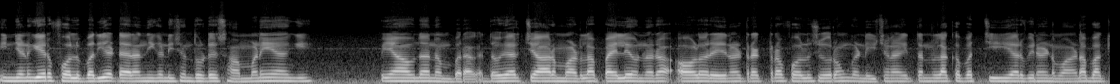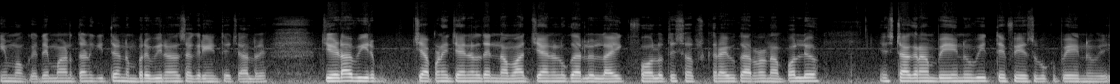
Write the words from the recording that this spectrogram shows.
ਇੰਜਨ ਗੇਅਰ ਫੁੱਲ ਵਧੀਆ ਟਾਇਰਾਂ ਦੀ ਕੰਡੀਸ਼ਨ ਤੁਹਾਡੇ ਸਾਹਮਣੇ ਆਗੀ ਪੰਜਾਬ ਦਾ ਨੰਬਰ ਹੈਗਾ 2004 ਮਾਡਲ ਆ ਪਹਿਲੇ ਓਨਰ ਆ ਆਲ ਓਰੀਜਨਲ ਟਰੈਕਟਰ ਆ ਫੁੱਲ ਸ਼ੋਰੂਮ ਕੰਡੀਸ਼ਨ ਆ 3 ਲੱਖ 25 ਹਜ਼ਾਰ ਵੀਰਾਂ ਡਿਮਾਂਡ ਆ, ਬਾਕੀ ਮੌਕੇ ਤੇ ਮਾਨਤਨ ਕੀਤੇ ਨੰਬਰ ਵੀਰਾਂ ਦਾ ਸਕਰੀਨ ਤੇ ਚੱਲ ਰਿਹਾ। ਜਿਹੜਾ ਵੀਰ ਚ ਆਪਣੇ ਚੈਨਲ ਤੇ ਨਵਾਂ ਚੈਨਲ ਨੂੰ ਕਰ ਲਿਓ ਲਾਈਕ ਫੋਲੋ ਤੇ ਸਬਸਕ੍ਰਾਈਬ ਕਰਨਾ ਨਾ ਭੁੱਲਿਓ। ਇੰਸਟਾਗ੍ਰam ਪੇਜ ਨੂੰ ਵੀ ਤੇ ਫੇਸਬੁੱਕ ਪੇਜ ਨੂੰ ਵੀ।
